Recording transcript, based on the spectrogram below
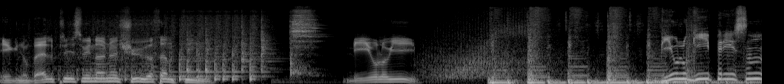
Ig Nobelprisvinnerne 2015. Biologi. Biologiprisen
